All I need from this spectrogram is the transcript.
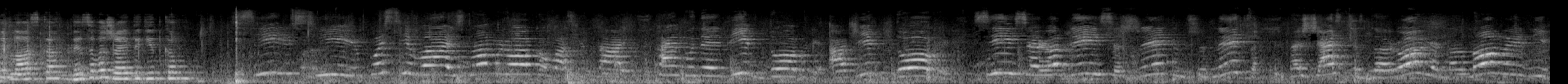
Будь ласка, не заважайте діткам. Сію, сію, посівай, з Новим роком вас вітаю. Хай буде рік добрий, а вік добрий. Сійся, родися, жити, пшениця, на щастя, здоров'я, на новий рік.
